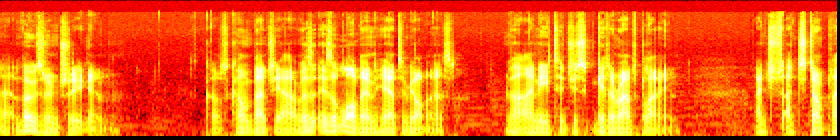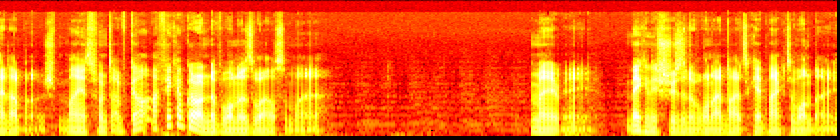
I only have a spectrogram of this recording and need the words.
Uh, those are intriguing. Because combat, yeah, there's, there's, a lot in here, to be honest, that I need to just get around to playing. I just, I just don't play that much. My front, I've got, I think I've got another one as well somewhere. Maybe. Making history is another one I'd like to get back to one day.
